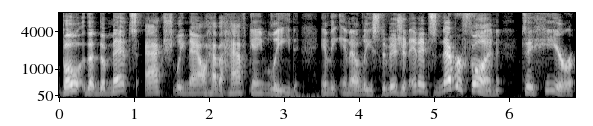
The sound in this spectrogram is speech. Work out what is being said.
both the, the Mets actually now have a half game lead in the NL East division, and it's never fun to hear,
